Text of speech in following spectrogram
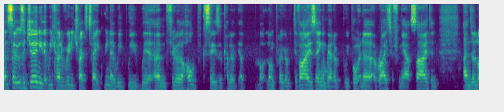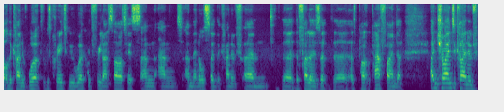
and so it was a journey that we kind of really tried to take. You know, we we we um, through a whole series of kind of a long program of devising, and we had a we brought in a, a, writer from the outside, and and a lot of the kind of work that was created. We were working with freelance artists, and and and then also the kind of um, the the fellows at the as part of the Pathfinder, and trying to kind of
